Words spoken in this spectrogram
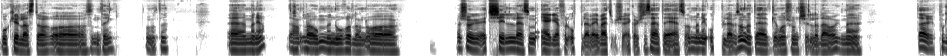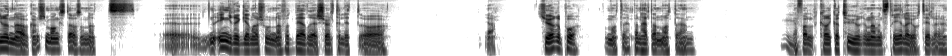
bokhylla står, og sånne ting, på en måte. Eh, men ja, det handler om Nordhordland, og Kanskje òg et skille som jeg iallfall opplever. Jeg vet jo ikke, jeg kan ikke si at det er sånn, men jeg opplever sånn at det er et generasjonsskille der òg, der på grunn av kanskje Mongstad og sånn at øh, den yngre generasjonen har fått bedre sjøltillit og ja, kjøre på, på en måte. På en helt annen måte enn Mm. i hvert fall karikaturen av en stril har gjort tidligere.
